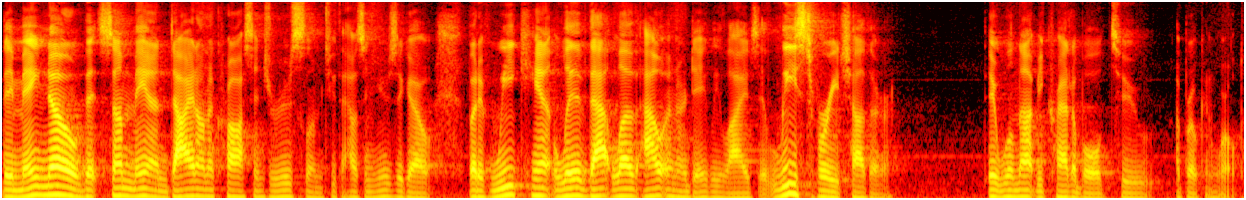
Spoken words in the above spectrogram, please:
They may know that some man died on a cross in Jerusalem 2,000 years ago, but if we can't live that love out in our daily lives, at least for each other, it will not be credible to a broken world.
